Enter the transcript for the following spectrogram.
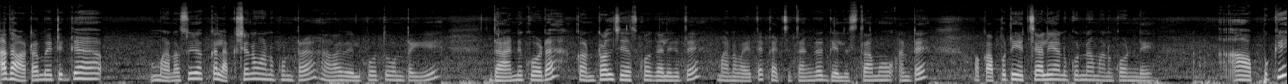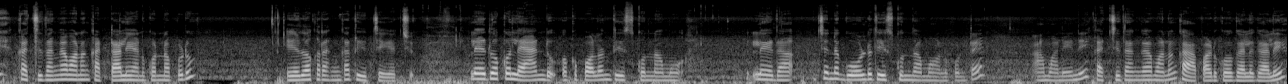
అది ఆటోమేటిక్గా మనసు యొక్క లక్షణం అనుకుంటా అలా వెళ్ళిపోతూ ఉంటాయి. దాన్ని కూడా కంట్రోల్ చేసుకోగలిగితే మనమైతే ఖచ్చితంగా గెలుస్తాము. అంటే ఒక అప్పు తీర్చాలి అనుకున్నాం అనుకోండి ఆ అప్పుకి ఖచ్చితంగా మనం కట్టాలి అనుకున్నప్పుడు ఏదో ఒక రకంగా తీర్చేయచ్చు. లేదా ఒక ల్యాండ్ ఒక పొలం తీసుకున్నాము లేదా చిన్న గోల్డ్ తీసుకుందాము అనుకుంటే ఆ మనీని ఖచ్చితంగా మనం కాపాడుకోగలగాలి.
